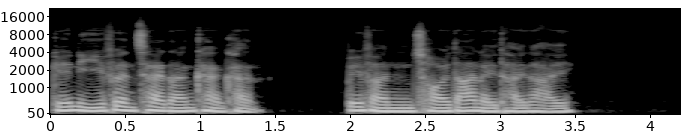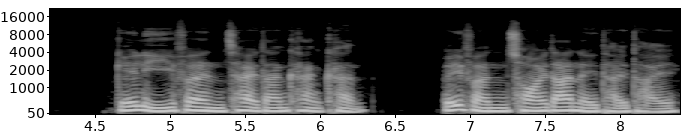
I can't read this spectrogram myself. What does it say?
给你一份菜单看看俾份菜单你睇睇。给你一份菜单看看俾份菜单你睇睇。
